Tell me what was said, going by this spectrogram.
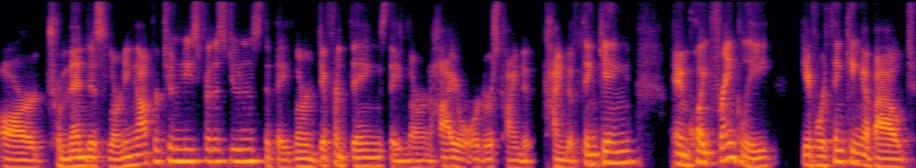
are tremendous learning opportunities for the students that they learn different things they learn higher orders kind of kind of thinking and quite frankly if we're thinking about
